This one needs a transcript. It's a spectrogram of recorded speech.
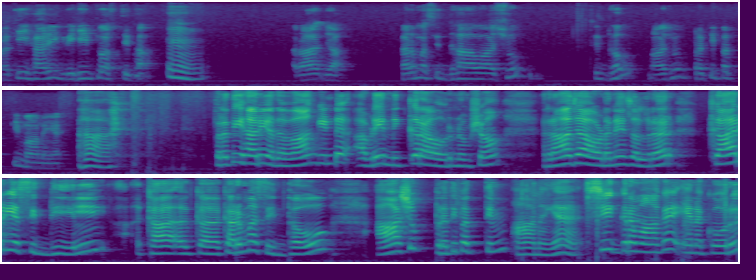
பிரதிஹாரி கிரகீத்வா ஸ்திதா ராஜா. கர்மசித்தாவாஷு சித்தௌ பிரதிபத்தி மானைய பிரதிஹாரி அதை வாங்கிட்டு அப்படியே நிக்கிறா ஒரு நிமிஷம். ராஜா உடனே சொல்றார் காரிய சித்தியில் கர்ம சித்தௌ ஆஷு பிரதிபத்தி ஆணைய சீக்கிரமாக எனக்கு ஒரு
